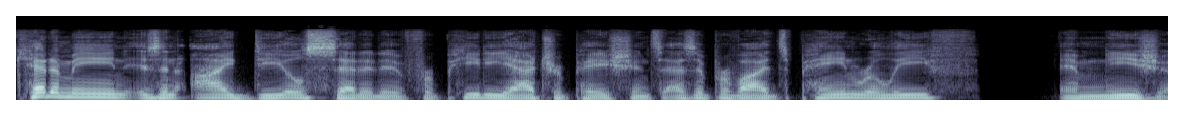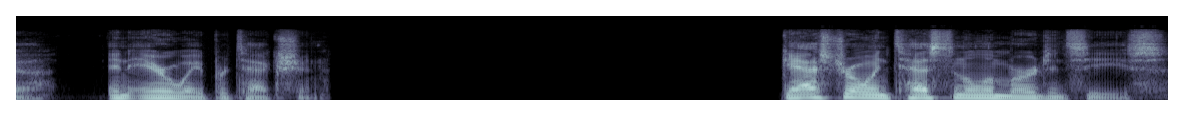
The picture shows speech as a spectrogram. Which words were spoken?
Ketamine is an ideal sedative for pediatric patients as it provides pain relief, amnesia, and airway protection. Gastrointestinal emergencies.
